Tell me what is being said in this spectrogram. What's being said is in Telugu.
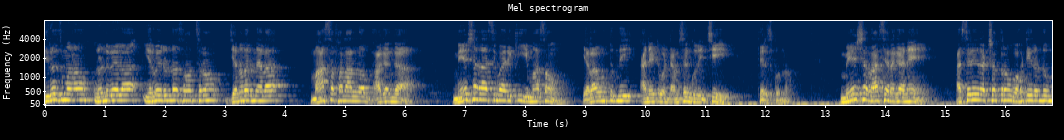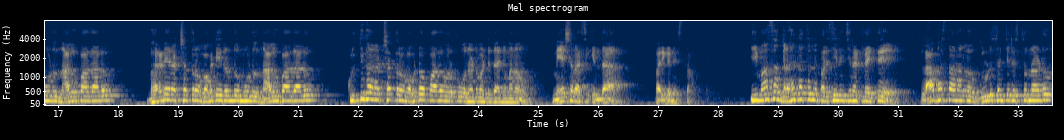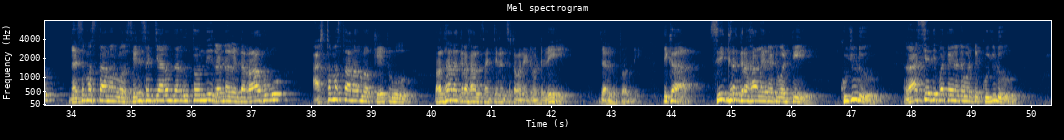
ఈరోజు మనం రెండు వేల ఇరవై రెండో సంవత్సరం జనవరి నెల మాస ఫలాల్లో భాగంగా మేషరాశి వారికి ఈ మాసం ఎలా ఉంటుంది అనేటువంటి అంశం గురించి తెలుసుకుందాం. మేషరాశి అనగానే అశ్విని నక్షత్రం ఒకటి రెండు మూడు నాలుగు పాదాలు భరణి నక్షత్రం ఒకటి రెండు మూడు నాలుగు పాదాలు కృత్తిగా నక్షత్రం ఒకటో పాదం వరకు ఉన్నటువంటి దాన్ని మనం మేషరాశి కింద పరిగణిస్తాం. ఈ మాసం గ్రహగతుల్ని పరిశీలించినట్లయితే లాభస్థానంలో గురుడు సంచరిస్తున్నాడు దశమ స్థానంలో శని సంచారం జరుగుతోంది రెండవ ఇంట రాహువు అష్టమ స్థానంలో కేతువు ప్రధాన గ్రహాలు సంచరించడం అనేటువంటిది జరుగుతోంది. ఇక శీఘ్ర గ్రహాలైనటువంటి కుజుడు రాశ్యాధిపతి అయినటువంటి కుజుడు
